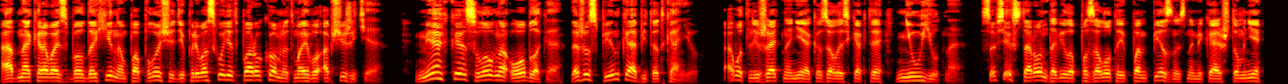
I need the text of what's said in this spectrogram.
Одна кровать с балдахином по площади превосходит пару комнат моего общежития. Мягкая, словно облако, даже спинка обита тканью. А вот лежать на ней оказалось как-то неуютно. Со всех сторон давила позолота и помпезность, намекая, что мне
